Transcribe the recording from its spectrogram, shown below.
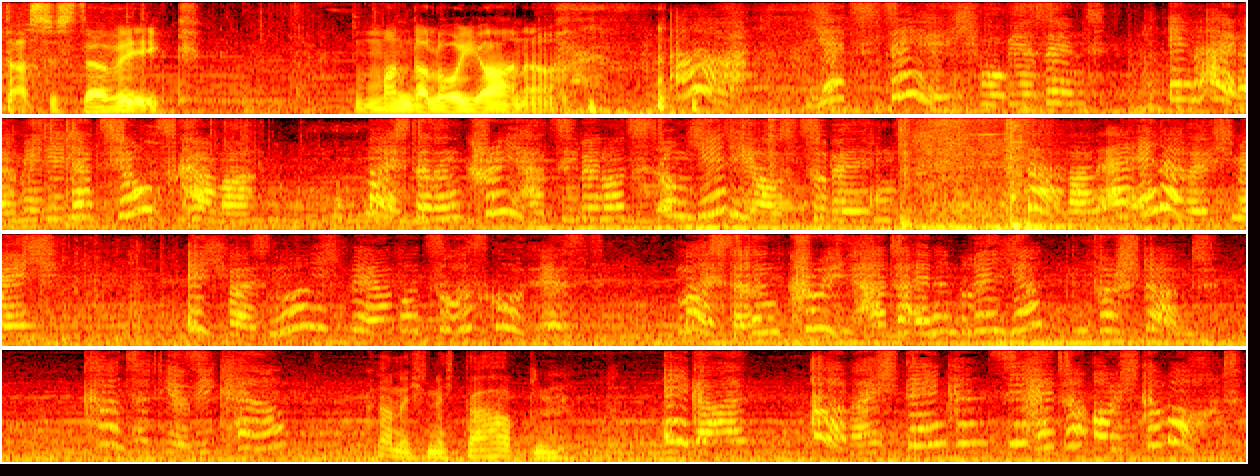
Das ist der Weg. Mandalorianer. Meditationskammer. Meisterin Cree hat sie benutzt, um Jedi auszubilden. Daran erinnere ich mich. Ich weiß nur nicht mehr, wozu es gut ist. Meisterin Cree hatte einen brillanten Verstand. Kanntet ihr sie, Cal? Kann ich nicht behaupten. Egal, aber ich denke, sie hätte euch gemocht.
